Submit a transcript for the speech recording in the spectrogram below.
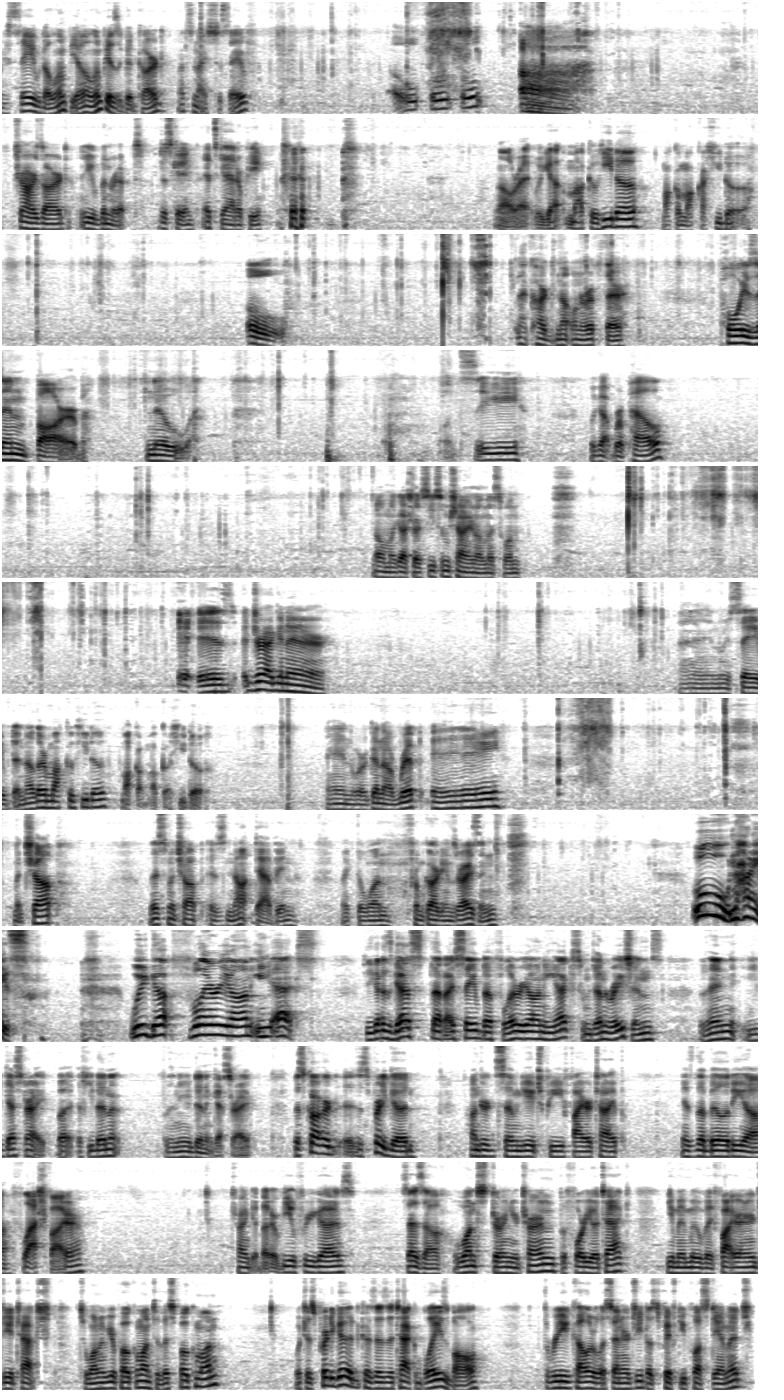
We saved Olympia. Olympia's a good card. That's nice to save. Oh, oh, oh. Ah. Charizard, you've been ripped. Just kidding. It's Caterpie. Alright, we got Makuhita. Maka Makuhita. Oh. That card did not want to rip there. Poison Barb. No. Let's see. We got Repel. Oh my gosh, I see some shine on this one. It is a Dragonair. And we saved another Makuhita. Maka Makuhita. And we're gonna rip a Machop. This Machop is not dabbing like the one from Guardians Rising. Ooh, nice! We got Flareon EX. If you guys guessed that I saved a Flareon EX from Generations, then you guessed right. But if you didn't, then you didn't guess right. This card is pretty good. 170 HP, Fire type. Is the ability uh, Flash Fire. Try and get better view for you guys. Says uh, once during your turn before you attack you may move a fire energy attached to one of your Pokemon to this Pokemon which is pretty good because his attack Blaze Ball 3 colorless energy does 50 plus damage.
